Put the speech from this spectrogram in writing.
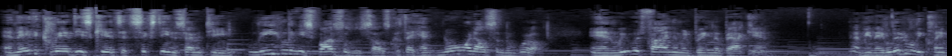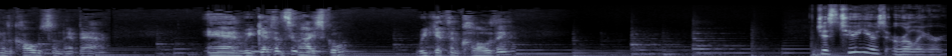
And they declared these kids at 16 or 17 legally responsible themselves because they had no one else in the world. And we would find them and bring them back in. I mean, they literally claim with the coals on their back. And we'd get them through high school. We'd get them clothing. Just two years earlier,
